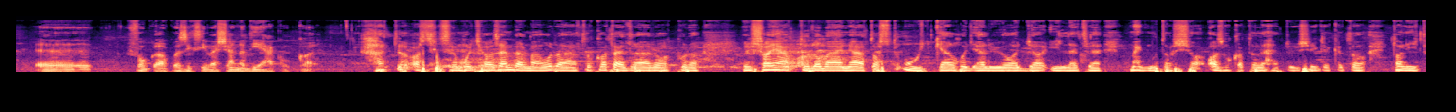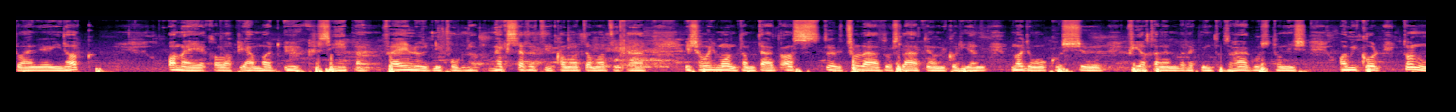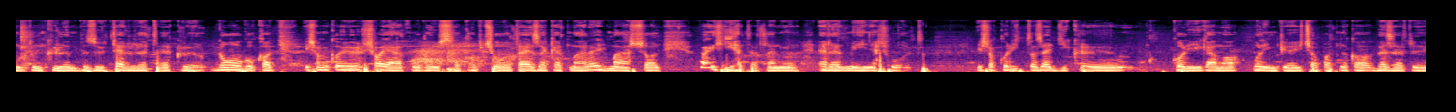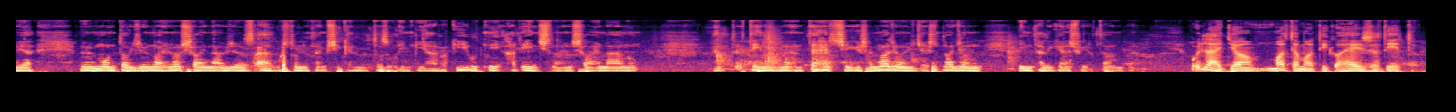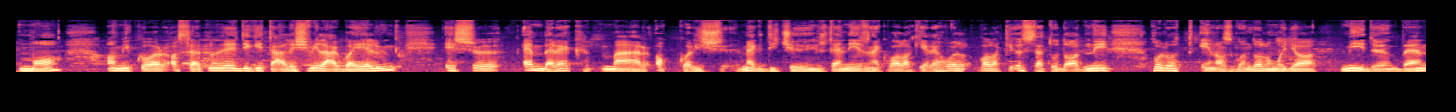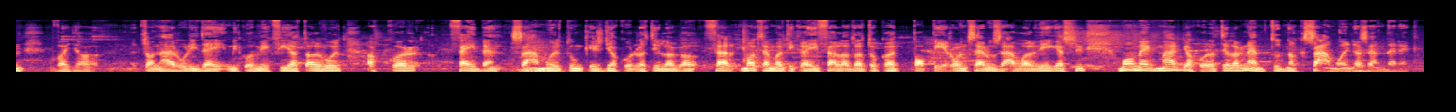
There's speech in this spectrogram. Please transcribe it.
foglalkozik szívesen a diákokkal? Hát azt hiszem, hogy ha az ember már odaállt a katedrára, akkor a saját tudományát azt úgy kell, hogy előadja, illetve megmutassa azokat a lehetőségeket a tanítványainak, amelyek alapján majd ők szépen fejlődni fognak, megszeretik a matematikát, és ahogy mondtam, tehát azt csodálatos látni, amikor ilyen nagyon okos fiatal emberek, mint az Ágoston is, amikor tanultunk különböző területekről dolgokat, és amikor ő saját módon összekapcsolta ezeket már egymással, hihetetlenül eredményes volt. És akkor itt az egyik kollégám, a olimpiai csapatnak a vezetője, ő mondta, hogy ő nagyon sajnál, hogy az Ágostonnak nem sikerült az olimpiára kijutni. Hát én is nagyon sajnálom. Hát tényleg nagyon tehetséges, nagyon ügyes, nagyon intelligens fiatalember. Hogy látja a matematika helyzetét ma, amikor azt lehet mondani, hogy egy digitális világban élünk, és emberek már akkor is megdicsőülten néznek valakire, hol valaki össze tud adni, holott én azt gondolom, hogy a mi időnkben, vagy a tanár úr idején, mikor még fiatal volt, akkor fejben számoltunk, és gyakorlatilag a fel, matematikai feladatokat papíron, ceruzával végeztük. Ma meg már gyakorlatilag nem tudnak számolni az emberek.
